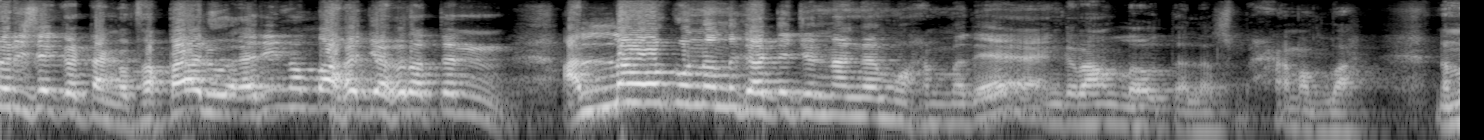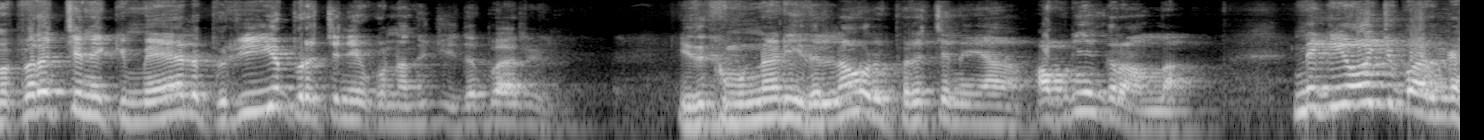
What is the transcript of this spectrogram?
பெருசாக கேட்டாங்க. ஃபகாலு அரினல்லாஹ ஜஹரத்தன். அல்லாஹ் கொண்டு வந்து காட்ட சொன்னாங்க முகம்மதே எங்கிறான் அல்லாஹு தாலா சுபஹான் அல்லாஹ் நம்ம பிரச்சனைக்கு மேலே பெரிய பிரச்சனையை கொண்டு வந்துச்சு. இதை பாரு. இதுக்கு முன்னாடி இதெல்லாம் ஒரு பிரச்சனையா? அப்படிங்கிறான் அல்லாஹ். இன்னைக்கு யோசிச்சு பாருங்க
